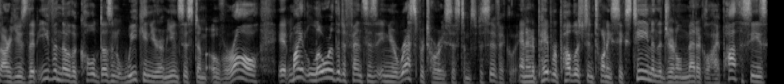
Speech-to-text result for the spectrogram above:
argues that even though the cold doesn't weaken your immune system overall, it might lower the defenses in your respiratory system specifically. And in a paper published in 2016 in the journal Medical Hypotheses,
